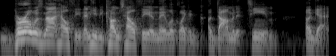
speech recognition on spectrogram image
Burrow was not healthy. Then he becomes healthy, and they look like a, a dominant team again.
